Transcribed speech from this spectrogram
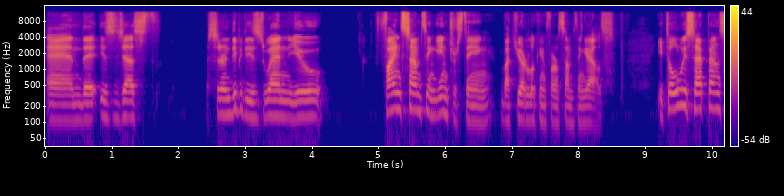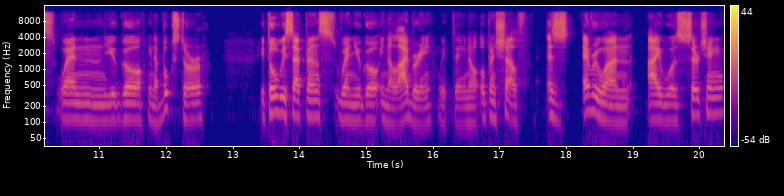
and uh, it's just serendipity is when you find something interesting, but you're looking for something else. It always happens when you go in a bookstore. It always happens when you go in a library with, uh, you know, open shelf. As everyone, I was searching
